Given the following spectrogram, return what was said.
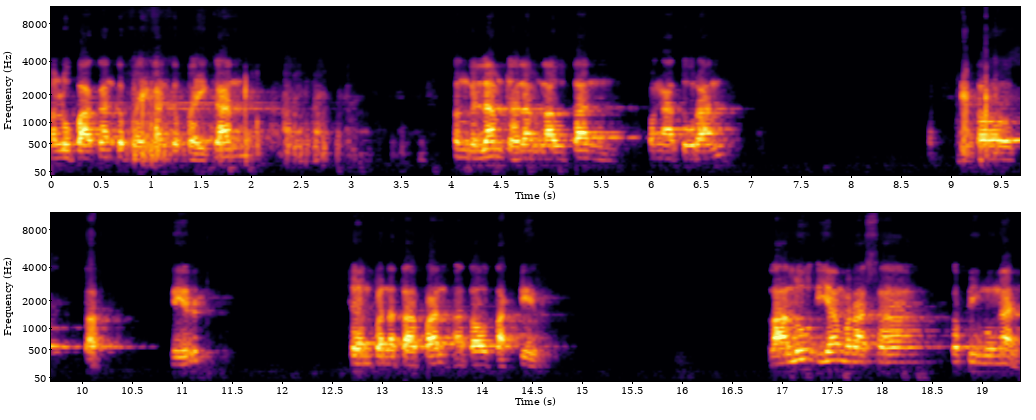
melupakan kebaikan-kebaikan tenggelam dalam lautan pengaturan atau takdir dan penetapan atau takdir. Lalu ia merasa kebingungan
